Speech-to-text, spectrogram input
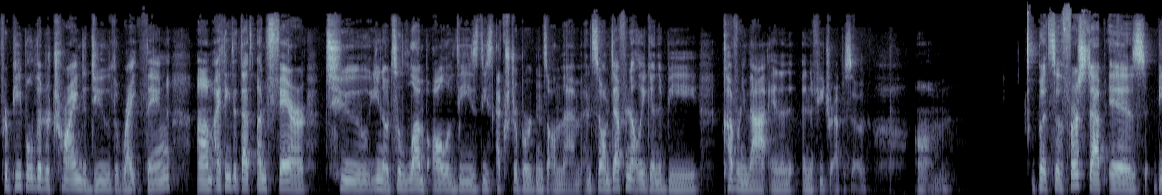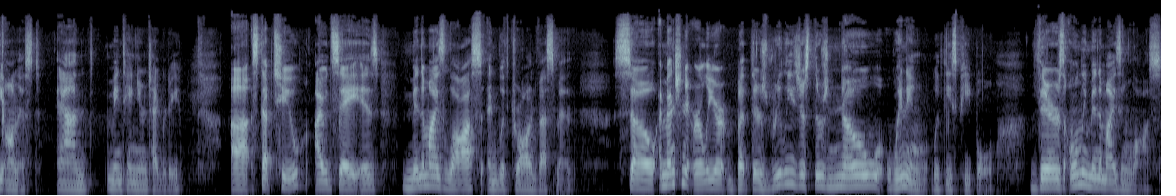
for people that are trying to do the right thing. Um, I think that that's unfair to, you know, to lump all of these, these extra burdens on them. And so I'm definitely going to be covering that in, a, in a future episode. Um, but so the first step is be honest and maintain your integrity. Uh, step two, I would say, is minimize loss and withdraw investment. So I mentioned it earlier, but there's really just there's no winning with these people. there's only minimizing loss.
